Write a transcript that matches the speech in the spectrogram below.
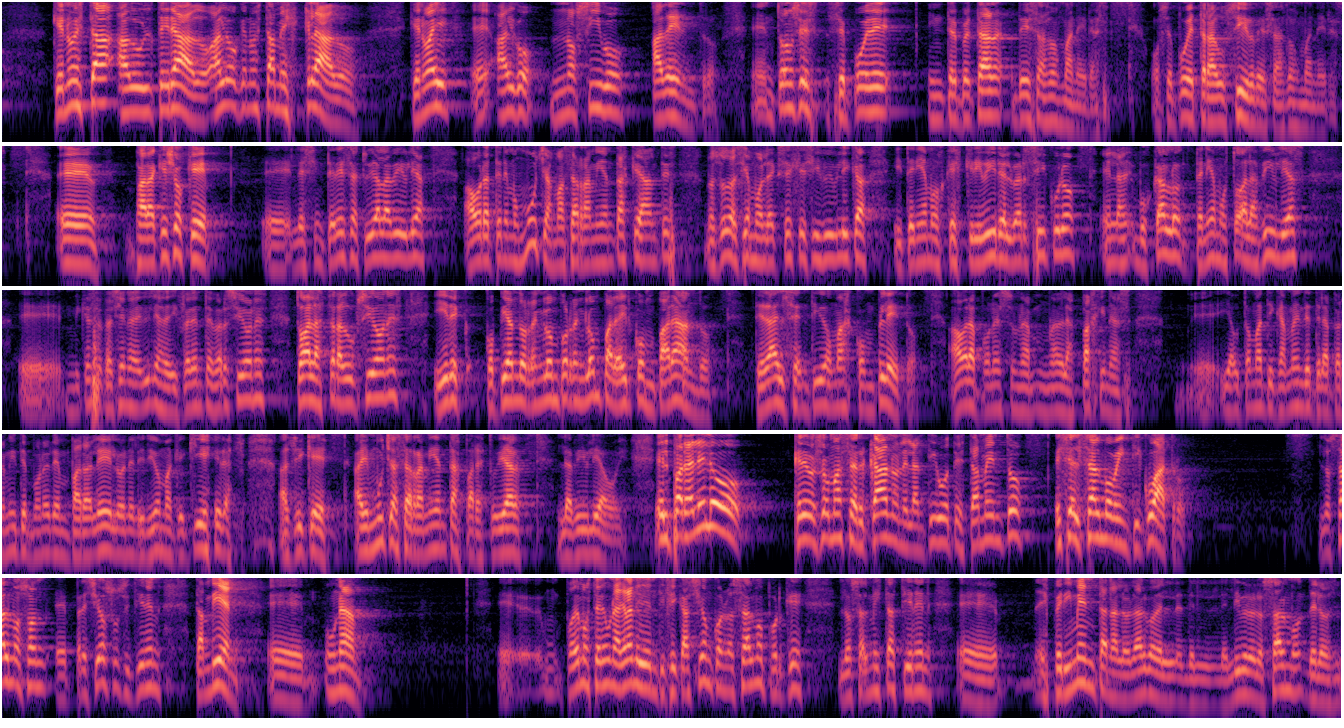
que no está adulterado, algo que no está mezclado, que no hay eh, algo nocivo adentro. Entonces se puede interpretar de esas dos maneras, o se puede traducir de esas dos maneras. Eh, para aquellos que eh, les interesa estudiar la Biblia, ahora tenemos muchas más herramientas que antes. Nosotros hacíamos la exégesis bíblica y teníamos que escribir el versículo, en buscarlo, teníamos todas las Biblias eh, mi casa está llena de Biblias de diferentes versiones, todas las traducciones, e ir copiando renglón por renglón para ir comparando. Te da el sentido más completo. Ahora pones una, de las páginas eh, y automáticamente te la permite poner en paralelo en el idioma que quieras. Así que hay muchas herramientas para estudiar la Biblia hoy. El paralelo, creo yo, más cercano en el Antiguo Testamento es el Salmo 24. Los salmos son eh, preciosos y tienen también eh, una... Podemos tener una gran identificación con los salmos porque los salmistas tienen, experimentan a lo largo del, libro de los salmos, del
